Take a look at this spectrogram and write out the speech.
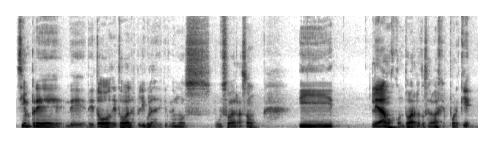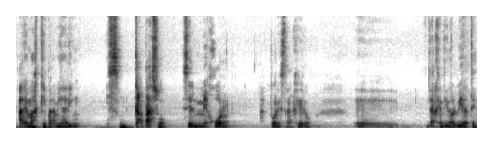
siempre de, de todas las películas, desde que tenemos uso de razón. Y le damos con todo a Relatos Salvajes porque además que para mí Darín es un capazo, es el mejor actor extranjero eh, de Argentina, olvídate.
